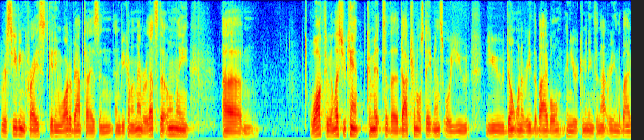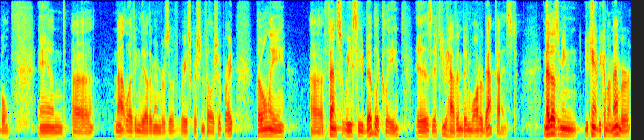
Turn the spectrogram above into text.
receiving Christ, getting water baptized, and, and become a member. That's the only um, walk through, unless you can't commit to the doctrinal statements or you, you don't want to read the Bible and you're committing to not reading the Bible and uh, not loving the other members of Grace Christian Fellowship, right? The only uh, fence we see biblically is if you haven't been water baptized. And that doesn't mean you can't become a member.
